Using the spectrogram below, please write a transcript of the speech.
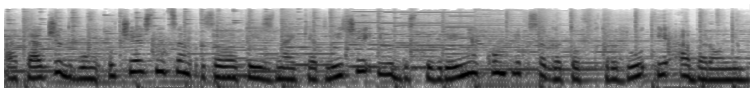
а также двум участницам золотые знаки отличия и удостоверения комплекса «Готов к труду и обороне».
